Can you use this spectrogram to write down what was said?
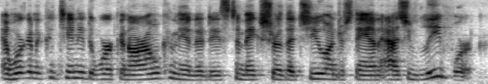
And we're going to continue to work in our own communities to make sure that you understand as you leave work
